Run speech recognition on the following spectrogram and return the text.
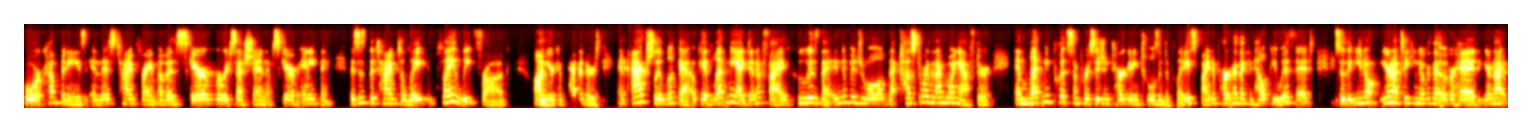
for companies in this time frame of a scare of a recession, of scare of anything, this is the time to late, play leapfrog on mm-hmm. your competitors and actually look at okay let me identify who is that individual that customer that i'm going after and let me put some precision targeting tools into place. Find a partner that can help you with it so that you don't you're not taking over the overhead. You're not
